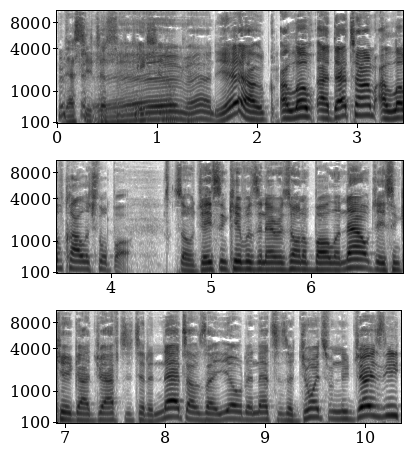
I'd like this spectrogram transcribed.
that's your Yeah, justification. okay. man. Yeah, I, I love at that time. I love college football. So Jason Kidd was in Arizona balling out. Jason Kidd got drafted to the Nets. I was like, yo, the Nets is a joint from New Jersey.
